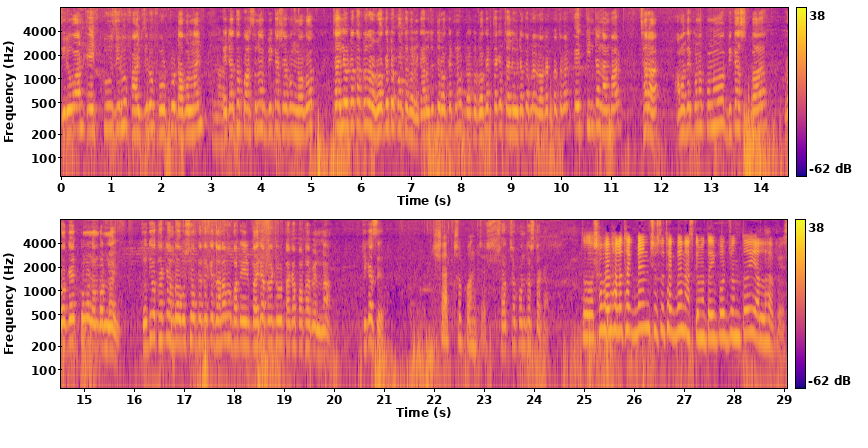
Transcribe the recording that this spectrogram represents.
zero one eight two zero five zero four two double nine এটা তো পার্সোনাল বিকাশ এবং নগদ। চাইলে ওটা তো আপনারা রকেটও করতে পারেন। কারও যদি রকেট না রকেট থাকে চাইলে ওটা তো আপনারা রকেট করতে পারেন। এই তিনটা নাম্বার ছাড়া আমাদের কোনো কোনো বিকাশ বা রকেট কোনো নাম্বার নাই। যদিও থাকে আমরা অবশ্যই আপনাদেরকে জানাব বাট এর বাইরে আপনারা কেউ টাকা পাঠাবেন না। ঠিক আছে? সাতশো পঞ্চাশ। সাতশো পঞ্চাশ টাকা। তো সবাই ভালো থাকবেন সুস্থ থাকবেন। আজকের মতো এই পর্যন্তই। আল্লাহ হাফেজ।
